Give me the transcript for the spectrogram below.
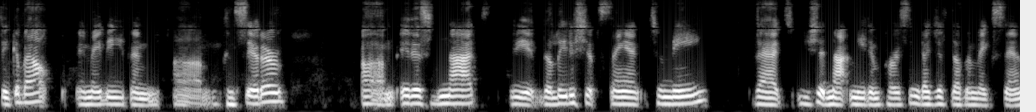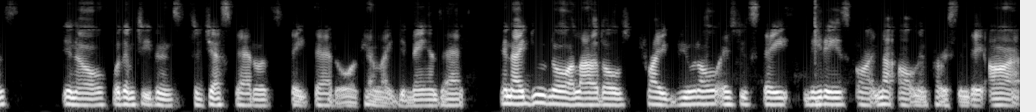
think about and maybe even, um, consider. Um, it is not the, the leadership saying to me that you should not meet in person. That just doesn't make sense, you know, for them to even suggest that or state that or kind of like demand that. And I do know a lot of those tribunal, as you state, meetings are not all in person, they are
